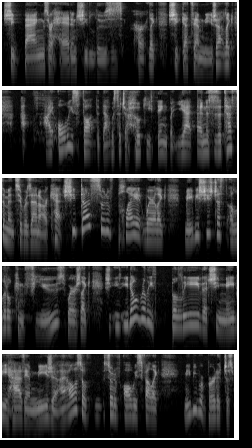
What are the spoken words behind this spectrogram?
she bangs her head and she loses her, like she gets amnesia. Like I, I always thought that that was such a hokey thing, but yet, and this is a testament to Rosanna Arquette. She does sort of play it where, like, maybe she's just a little confused, where she's like, she, you don't really believe that she maybe has amnesia. I also sort of always felt like maybe Roberta just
